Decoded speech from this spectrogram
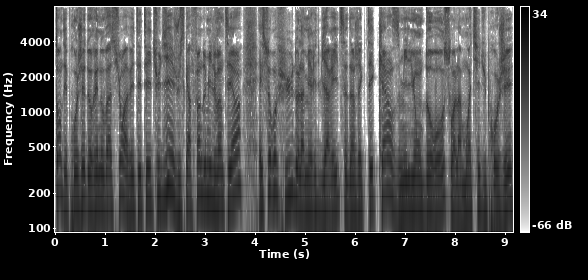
Pourtant, des projets de rénovation avaient été étudiés jusqu'à fin 2021 et ce refus de la mairie de Biarritz d'injecter 15 millions d'euros, soit la moitié du projet.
